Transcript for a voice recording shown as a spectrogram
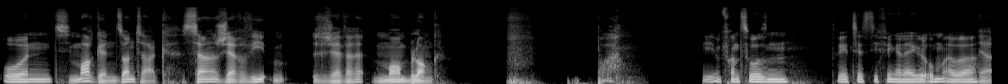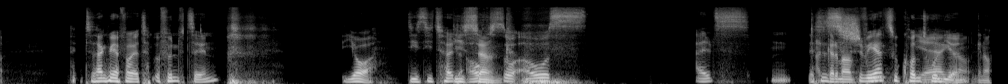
Und Morgen, Sonntag, Saint-Gervais, Gervais, Mont Blanc. Jedem Franzosen dreht jetzt die Fingernägel um, aber Ja. sagen wir einfach Etappe 15. ja, die sieht halt Die auch Sank. so aus, als es könnte man ist schwer zu kontrollieren. Ja, genau, genau.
